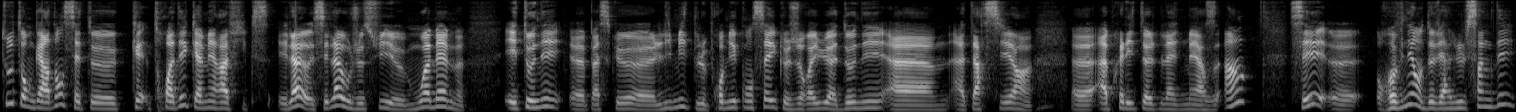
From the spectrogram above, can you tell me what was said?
tout en gardant cette 3D euh, caméra fixe. Et là, c'est là où je suis euh, moi-même étonné euh, parce que limite le premier conseil que j'aurais eu à donner à, à Tarsier après Little Nightmares 1, c'est revenez en 2,5D.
